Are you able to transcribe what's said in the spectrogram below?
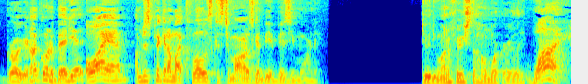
Bro, you're not going to bed yet? Oh, I am. I'm just picking up my clothes because tomorrow's going to be a busy morning. Dude, you want to finish the homework early? Why?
